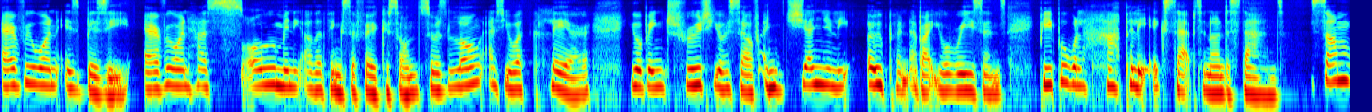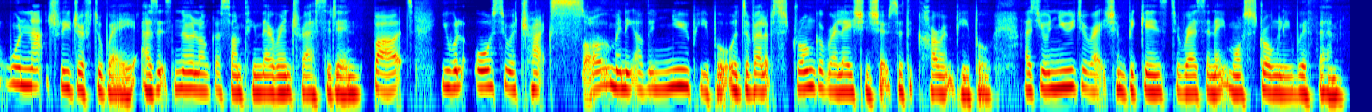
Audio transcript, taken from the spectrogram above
everyone is busy. Everyone has so many other things to focus on. So, as long as you are clear, you're being true to yourself and genuinely open about your reasons, people will happily accept and understand. Some will naturally drift away as it's no longer something they're interested in, but you will also attract so many other new people or develop stronger relationships with the current people as your new direction begins to resonate more strongly with them.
